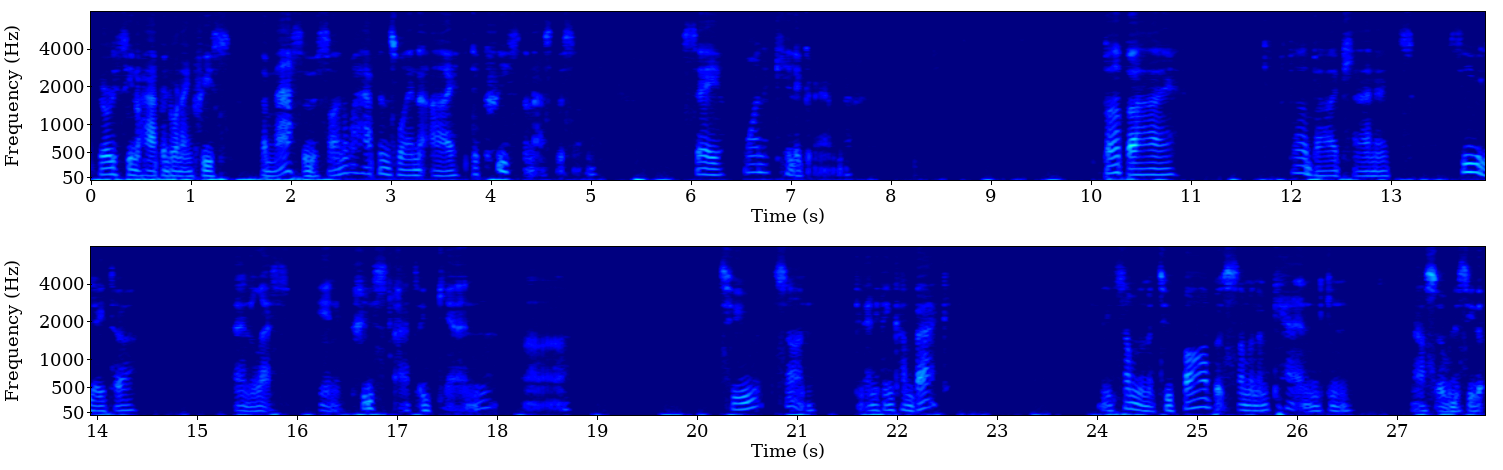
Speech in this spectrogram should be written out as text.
You've already seen what happened when I increase the mass of the sun. What happens when I decrease the mass of the sun? Say, one kilogram. Bye-bye. Bye-bye, planets see you later, and let's increase that again to the sun. Can anything come back? I mean, some of them are too far, but some of them can. You can mouse over to see the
